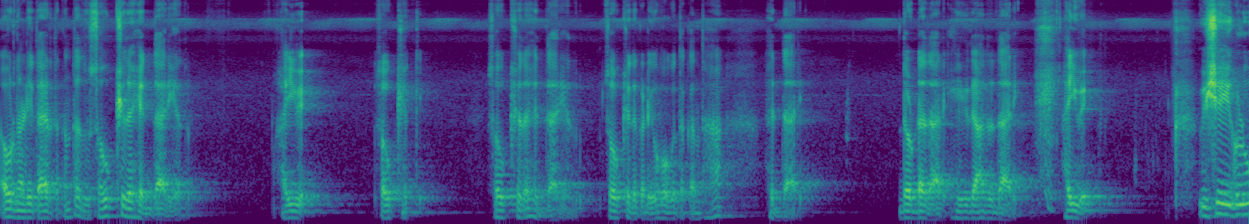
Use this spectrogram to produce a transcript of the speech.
ಅವರು ನಡೀತಾ ಇರತಕ್ಕಂಥದ್ದು ಸೌಖ್ಯದ ಹೆದ್ದಾರಿ ಅದು. ಹೈವೇ ಸೌಖ್ಯಕ್ಕೆ. ಸೌಖ್ಯದ ಹೆದ್ದಾರಿ ಅದು. ಸೌಖ್ಯದ ಕಡೆಗೆ ಹೋಗತಕ್ಕಂತಹ ಹೆದ್ದಾರಿ. ದೊಡ್ಡ ದಾರಿ, ಹಿರಿದಾದ ದಾರಿ. ಹೈವೇ. ವಿಷಯಿಗಳು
